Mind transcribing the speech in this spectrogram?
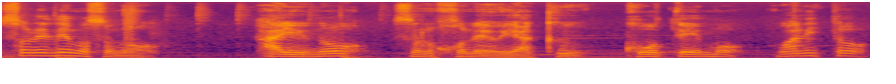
それでもその鮎のその骨を焼く工程も割と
